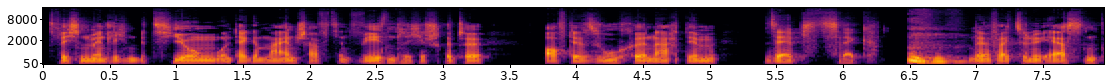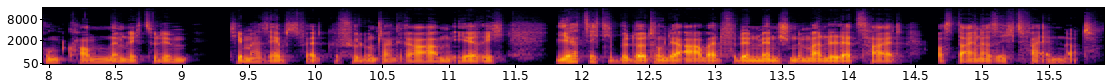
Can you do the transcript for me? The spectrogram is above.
zwischenmenschlichen Beziehungen und der Gemeinschaft sind wesentliche Schritte auf der Suche nach dem Selbstzweck. Mhm. Wenn wir vielleicht zu dem ersten Punkt kommen, nämlich zu dem Thema Selbstwertgefühl untergraben, Erich, wie hat sich die Bedeutung der Arbeit für den Menschen im Wandel der Zeit aus deiner Sicht verändert?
